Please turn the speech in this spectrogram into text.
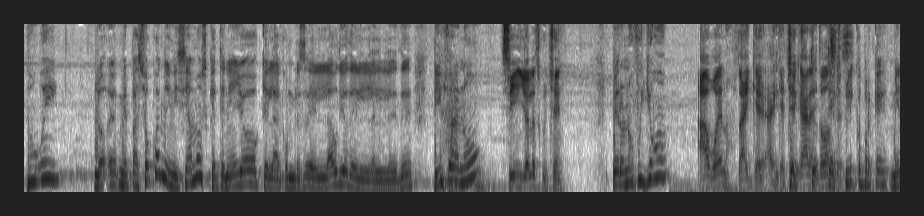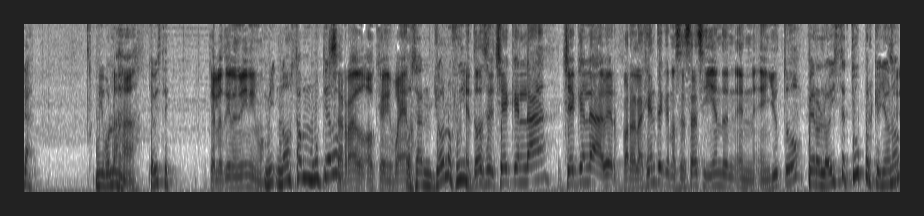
No, güey. Lo, eh, me pasó cuando iniciamos que tenía yo que la el audio del de, de no, Sí, yo lo escuché. pero no fui yo. Ah, bueno, hay que, hay que Te- checar te, entonces. Te explico por qué. Mira, mi volumen. Ajá. ¿Ya viste? Que lo tienes mínimo. Mi- no está muteado. Cerrado, ok, bueno. O sea, yo no fui. Entonces, chequenla, chequenla. A ver, para la gente que nos está siguiendo en, en- en YouTube, pero lo oíste tú porque yo no.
